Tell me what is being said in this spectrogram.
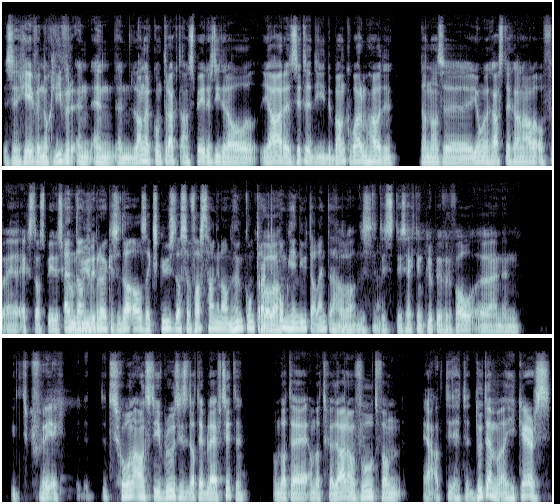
Ze geven nog liever een, een, een langer contract aan spelers die er al jaren zitten, die de bank warm houden, dan als ze jonge gasten gaan halen of eh, extra spelers gaan En dan huren. gebruiken ze dat als excuus dat ze vasthangen aan hun contract Voilà. om geen nieuw talent te halen. Voilà, dus ja. het, is, het is echt een club in verval. eh, en, en ik- het schone aan Steve Bruce is dat hij blijft zitten. Omdat, hij, omdat je daaraan voelt van, ja, het, het doet hem, he cares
